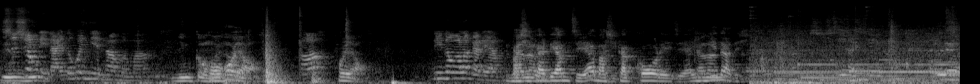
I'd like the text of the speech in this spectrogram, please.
师兄，你来都会念他们吗？您讲。我会哦。啊？会哦。你拢我那个念？嘛是该念者，啊嘛是该鼓励者，因囡仔就是。对啊。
